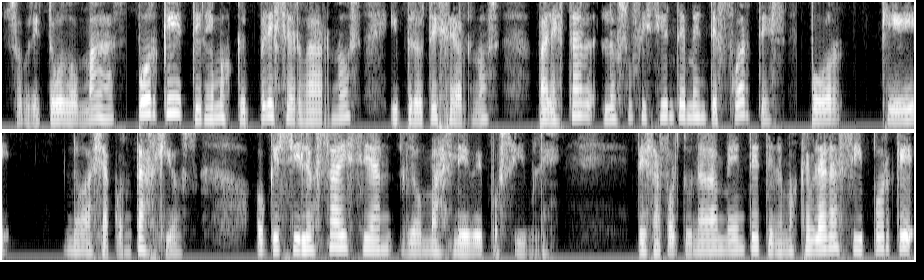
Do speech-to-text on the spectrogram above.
sobre todo más, porque tenemos que preservarnos y protegernos para estar lo suficientemente fuertes por que no haya contagios o que si los hay sean lo más leve posible. Desafortunadamente tenemos que hablar así porque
